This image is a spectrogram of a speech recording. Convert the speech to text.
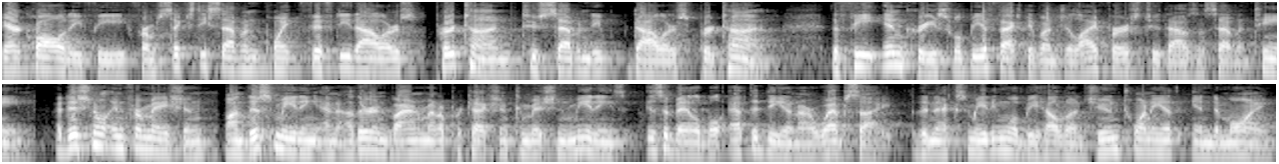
air quality fee from $67.50 per ton to $70 per ton. The fee increase will be effective on July 1, 2017. Additional information on this meeting and other Environmental Protection Commission meetings is available at the DNR website. The next meeting will be held on June 20th in Des Moines.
